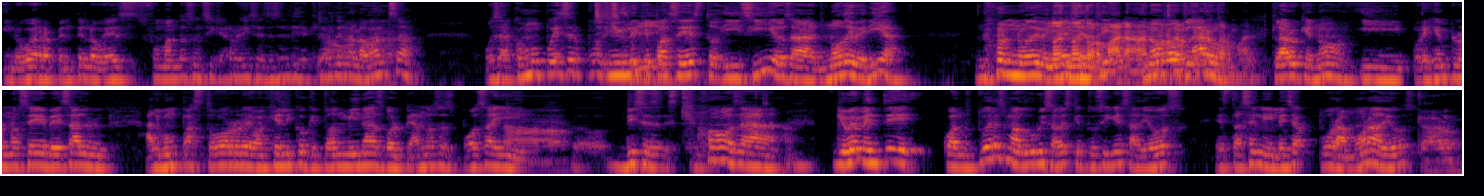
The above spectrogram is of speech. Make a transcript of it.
y luego de repente lo ves fumándose un cigarro y dices es el director de la alabanza o sea cómo puede ser posible Sí, sí. que pase esto y sí o sea no debería no no debería No, no es ser así. normal. ah, no no claro No normal. Claro que no. Y, por ejemplo, no sé, ves al algún pastor evangélico que tú admiras golpeando a su esposa y No. dices, es que no, o sea, y obviamente cuando tú eres maduro y sabes que tú sigues a Dios, estás en la iglesia por amor a Dios, Claro.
